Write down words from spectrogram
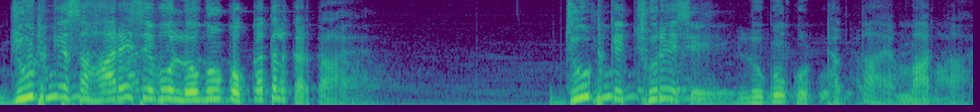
झूठ के सहारे से वो लोगों को कत्ल करता है। झूठ के छुरे से लोगों को ठगता है, मारता है।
